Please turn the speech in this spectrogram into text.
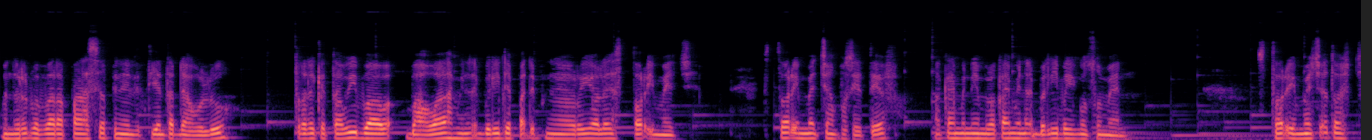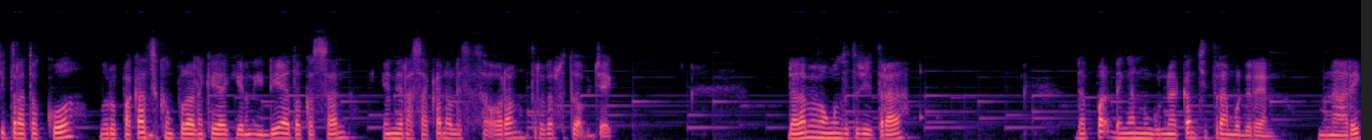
menurut beberapa hasil penelitian terdahulu, telah diketahui bahwa, bahwa minat beli dapat dipengaruhi oleh store image. Store image yang positif akan menimbulkan minat beli bagi konsumen. Store image atau citra toko merupakan sekumpulan keyakinan ide atau kesan yang dirasakan oleh seseorang terhadap suatu objek. Dalam membangun suatu citra, dapat dengan menggunakan citra modern, menarik,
